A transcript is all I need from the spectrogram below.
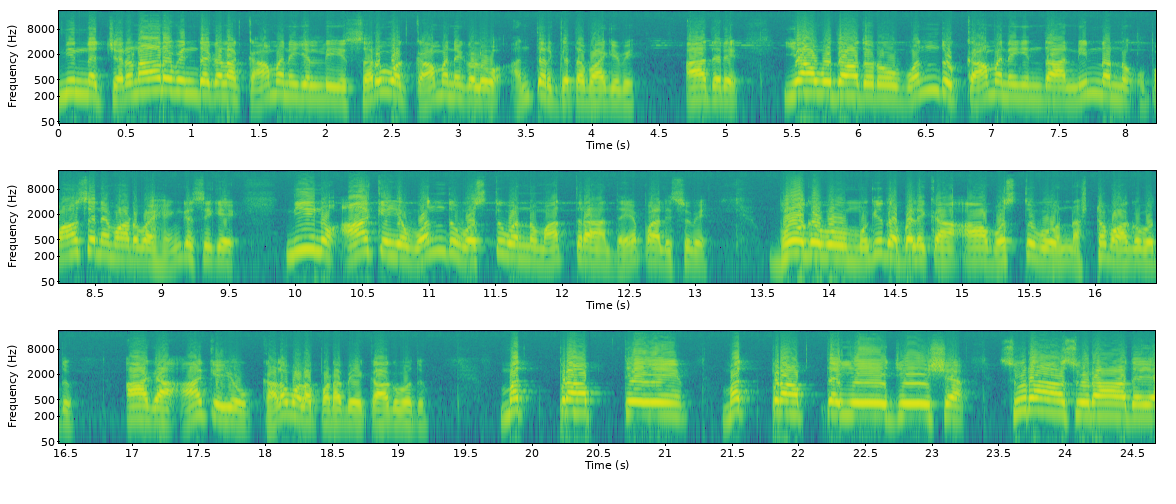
ನಿನ್ನ ಚರಣಾರವಿಂದಗಳ ಕಾಮನೆಯಲ್ಲಿ ಸರ್ವ ಕಾಮನೆಗಳು ಅಂತರ್ಗತವಾಗಿವೆ. ಆದರೆ ಯಾವುದಾದರೂ ಒಂದು ಕಾಮನೆಯಿಂದ ನಿನ್ನನ್ನು ಉಪಾಸನೆ ಮಾಡುವ ಹೆಂಗಸಿಗೆ ನೀನು ಆಕೆಯ ಒಂದು ವಸ್ತುವನ್ನು ಮಾತ್ರ ದಯಪಾಲಿಸುವೆ. ಭೋಗವು ಮುಗಿದ ಬಳಿಕ ಆ ವಸ್ತುವು ನಷ್ಟವಾಗುವುದು. ಆಗ ಆಕೆಯು ಕಳವಳ ಪಡಬೇಕಾಗುವುದು ಮತ್ಪ್ರಾಪ್ತೆಯೇ ಮತ್ಪ್ರಾಪ್ತಯೇ ಜೇಷ ಸುರಾಸುರಾದಯ,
